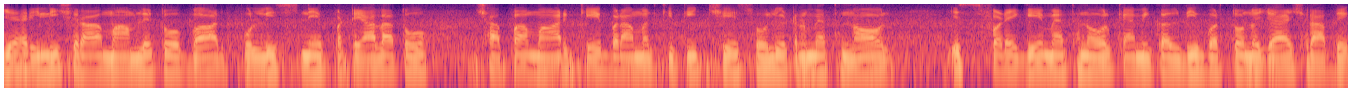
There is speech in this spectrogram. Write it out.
ਜ਼ਹਿਰੀਲੀ ਸ਼ਰਾਬ ਮਾਮਲੇ ਤੋਂ ਬਾਅਦ ਪੁਲਿਸ ਨੇ ਪਟਿਆਲਾ ਤੋਂ ਛਾਪਾ ਮਾਰ ਕੇ ਬਰਾਮਦ ਕੀਤੀ 600 ਲੀਟਰ ਮੈਥਨੋਲ। ਇਸ ਫੜੇ ਗਏ ਮੈਥਨੋਲ ਕੈਮੀਕਲ ਦੀ ਵਰਤੋਂ ਨਜਾਇਜ਼ ਸ਼ਰਾਬ ਦੇ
